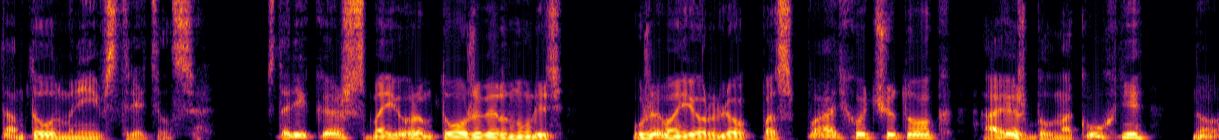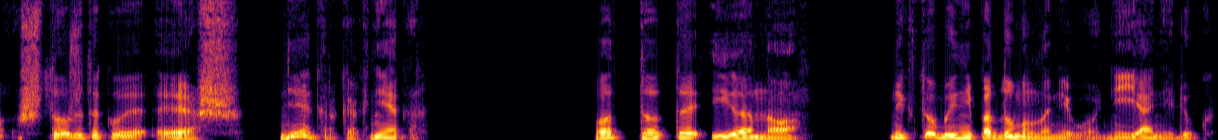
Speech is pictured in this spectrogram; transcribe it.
Там-то он мне и встретился. Старик Эш с майором тоже вернулись. Уже майор лег поспать хоть чуток, а Эш был на кухне. Но что же такое Эш? Негр как негр. Вот то-то и оно. Никто бы и не подумал на него, ни я, ни Люк.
